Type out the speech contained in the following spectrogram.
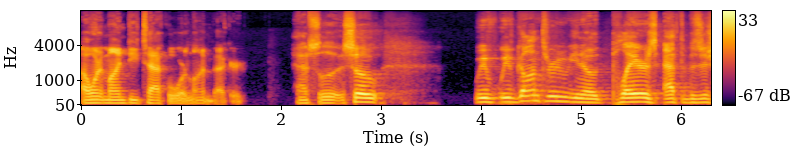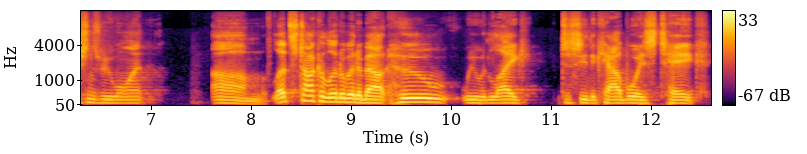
I wouldn't mind D tackle or linebacker. Absolutely. So we've we've gone through you know players at the positions we want. Um, let's talk a little bit about who we would like to see the Cowboys take,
